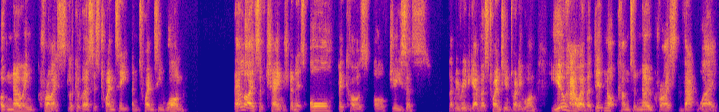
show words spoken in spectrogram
of knowing Christ. Look at verses 20 and 21. Their lives have changed, and it's all because of Jesus. Let me read again, verse 20 and 21. You, however, did not come to know Christ that way.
